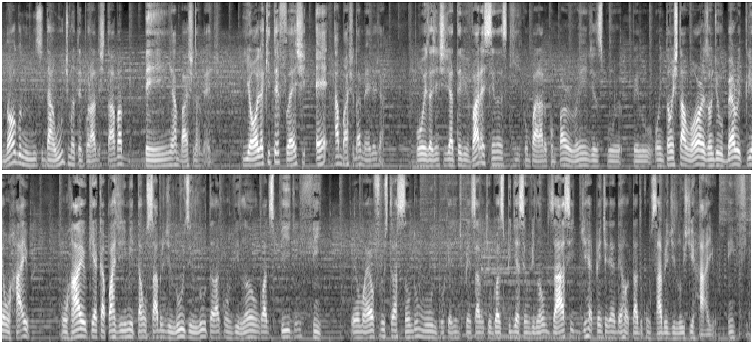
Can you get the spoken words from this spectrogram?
logo no início da última temporada, estava bem abaixo da média. E olha que ter Flash é abaixo da média já. Pois a gente já teve várias cenas que compararam com Power Rangers por, pelo, ou então Star Wars, onde o Barry cria um raio um raio que é capaz de imitar um sabre de luz e luta lá com o vilão, Godspeed, enfim. Foi a maior frustração do mundo, porque a gente pensava que o Godspeed ia ser um vilão desastre e de repente ele é derrotado com um sabre de luz de raio. Enfim.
